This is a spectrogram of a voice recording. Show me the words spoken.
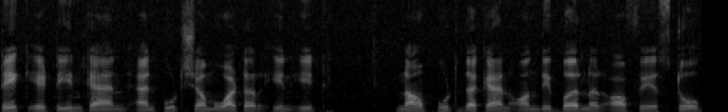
Take a tin can and put some water in it. Now put the can on the burner of a stove.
